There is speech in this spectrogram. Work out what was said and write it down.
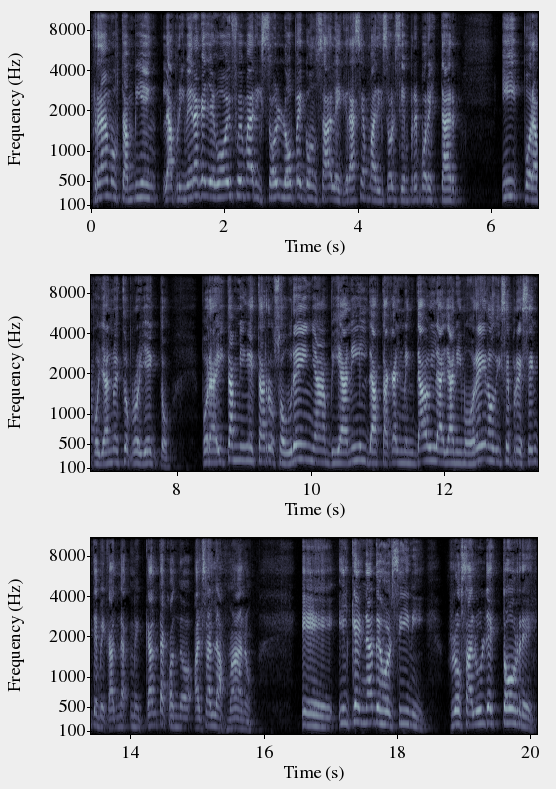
Ramos también. La primera que llegó hoy fue Marisol López González. Gracias Marisol siempre por estar y por apoyar nuestro proyecto. Por ahí también está Rosa Ureña, Vianilda, hasta Carmen Dávila, Yani Moreno, dice presente, me encanta, me encanta cuando alzan las manos. Eh, Hernández Orsini, Rosa Lourdes Torres,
